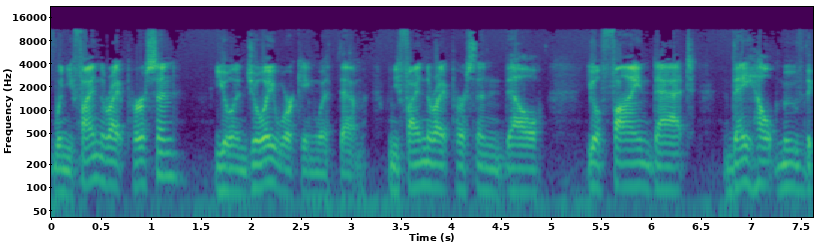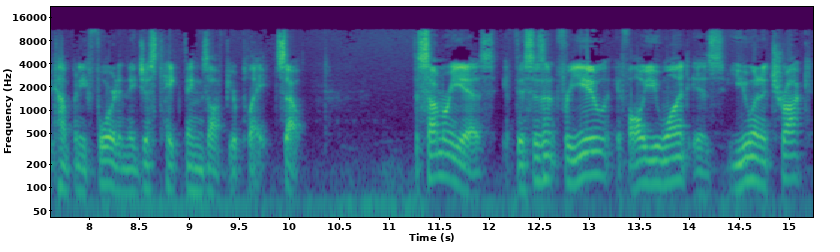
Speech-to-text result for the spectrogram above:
when you find the right person, you'll enjoy working with them. When you find the right person, they'll you'll find that they help move the company forward and they just take things off your plate. So, the summary is if this isn't for you, if all you want is you in a truck,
